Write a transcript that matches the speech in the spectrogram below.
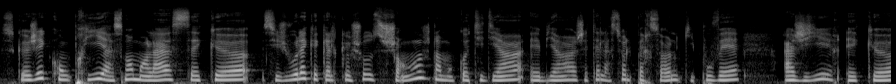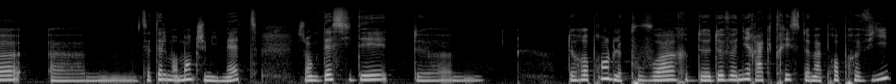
ce que j'ai compris à ce moment-là, c'est que si je voulais que quelque chose change dans mon quotidien, eh bien, j'étais la seule personne qui pouvait agir et que euh, c'était le moment que je m'y mette. J'ai donc décidé de, reprendre le pouvoir, de devenir actrice de ma propre vie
